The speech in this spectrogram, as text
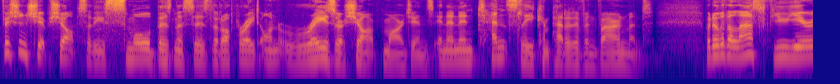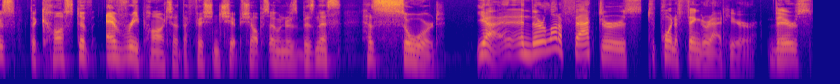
Fish and chip shops are these small businesses that operate on razor sharp margins in an intensely competitive environment. But over the last few years, the cost of every part of the fish and chip shop's owner's business has soared. Yeah, and there are a lot of factors to point a finger at here. There's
